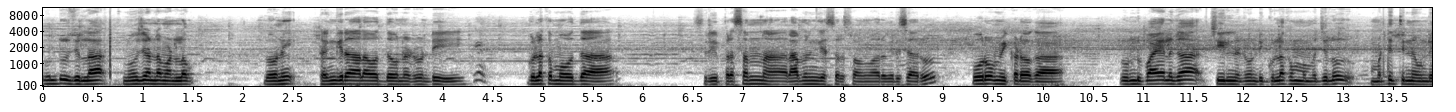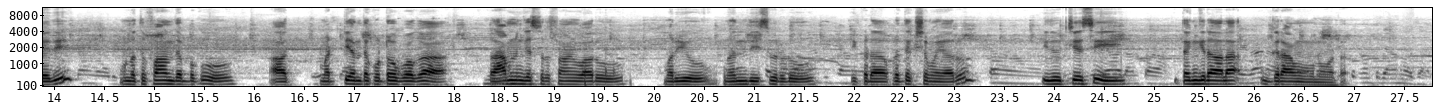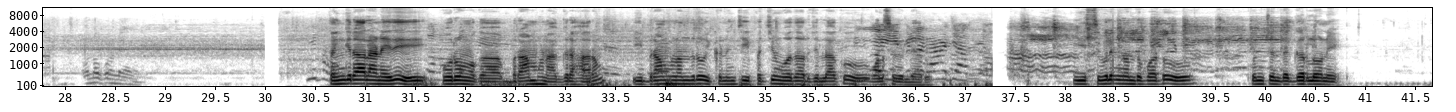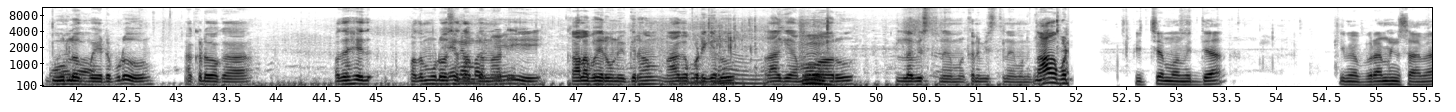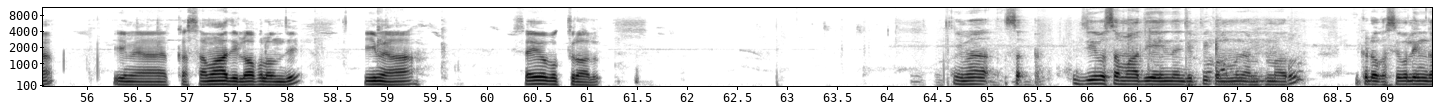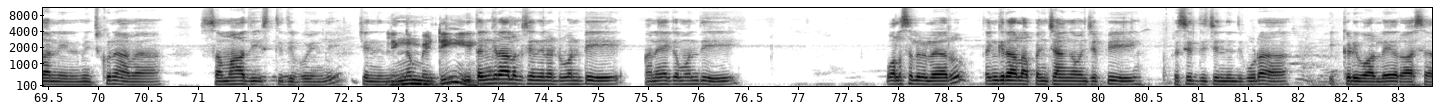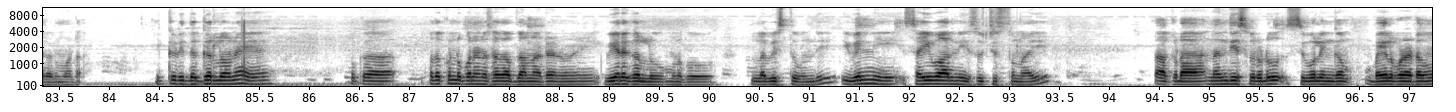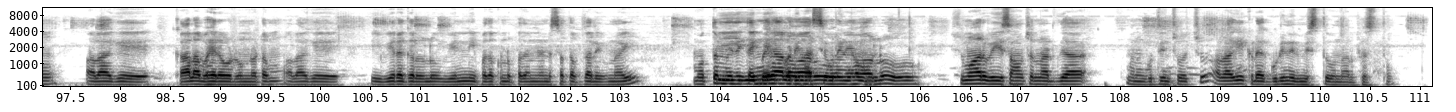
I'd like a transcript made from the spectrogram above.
గుంటూరు జిల్లా నూజెండ్ల మండలంలోని టంగిరాల వద్ద ఉన్నటువంటి గుళకమ్మ వద్ద శ్రీ ప్రసన్న రామలింగేశ్వర స్వామి వారు వెలిశారు. పూర్వం ఇక్కడ ఒక రెండు పాయలుగా చీలినటువంటి గుళ్ళకమ్మ మధ్యలో మట్టి తిన్న ఉండేది. ఉన్న తుఫాన్ దెబ్బకు ఆ మట్టి అంతా కొట్టుకుపోగా రామలింగేశ్వర స్వామి వారు మరియు నందీశ్వరుడు ఇక్కడ ప్రత్యక్షమయ్యారు. ఇది వచ్చేసి తంగిరాల గ్రామం అన్నమాట. తంగిరాల అనేది పూర్వం ఒక బ్రాహ్మణ అగ్రహారం. ఈ బ్రాహ్మణులందరూ ఇక్కడ నుంచి పశ్చిమ గోదావరి జిల్లాకు వలస వెళ్ళారు. ఈ శివలింగంతో పాటు కొంచెం దగ్గరలోనే ఊర్లోకి పోయేటప్పుడు అక్కడ ఒక పదహైదు పదమూడవ శతాబ్దం నాటి కాలభైరవుని విగ్రహం నాగపడిగలు అలాగే అమ్మవారు లభిస్తున్నాయి మనకు కనిపిస్తున్నాయి మనకి. పిచ్చమ్మ మిద్య ఈమె బ్రాహ్మణ సామె. ఈమె యొక్క సమాధి లోపల ఉంది. ఈమె శైవ భక్తురాలు. ఈమె జీవ సమాధి అయిందని చెప్పి కొంతమంది అంటున్నారు. ఇక్కడ ఒక శివలింగాన్ని నిర్మించుకుని ఆమె సమాధి స్థితి పోయింది చెందింది. లింగం పెట్టి ఈ తంగిరాలకు చెందినటువంటి అనేక మంది వలసలు వెళ్ళారు. తంగిరాల పంచాంగం అని చెప్పి ప్రసిద్ధి చెందింది కూడా ఇక్కడి వాళ్ళే రాశారనమాట ఇక్కడి దగ్గరలోనే ఒక పదకొండు పన్నెండు శతాబ్దాల నాటి వీరగల్లు మనకు లభిస్తూ ఉంది. ఇవన్నీ శైవాల్ని సూచిస్తున్నాయి. అక్కడ నందీశ్వరుడు శివలింగం బయలుపడటం అలాగే కాలభైరవుడు ఉండటం అలాగే ఈ వీరగలలు ఇవన్నీ పదకొండు పన్నెండు శతాబ్దాలు ఉన్నాయి. మొత్తం మీద బయలుపడిన శివలింగం వాళ్ళు సుమారు వెయ్యి సంవత్సరాల నాటిగా మనం గుర్తించవచ్చు. అలాగే ఇక్కడ గుడి నిర్మిస్తూ ఉన్నారు ప్రస్తుతం.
